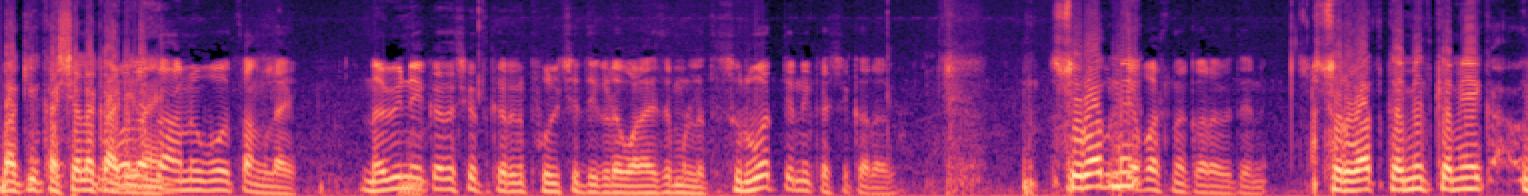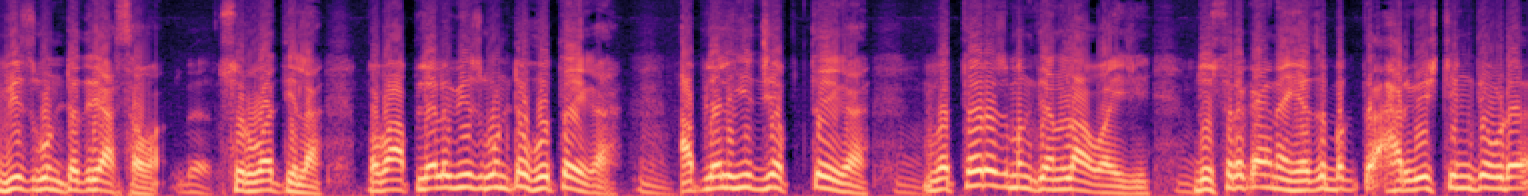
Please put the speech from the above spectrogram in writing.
बाकी कशाला तुम्हाला नाही. अनुभव चांगला आहे. नवीन एखाद्या शेतकऱ्याने फुल शेतीकडे वळायचं म्हणलं तर सुरुवात त्यांनी कशी करावी? सुरुवात कोणत्यापासून करावी त्याने. सुरुवात कमीत कमी एक वीस गुंठ तरी असावा. बर. सुरुवातीला. बाबा आपल्याला वीस गुंठ होतंय का. आपल्याला ही जपतंय का? व तरच मग त्यांना लावायची. दुसरं काय नाही ह्याचं फक्त हार्वेस्टिंग तेवढं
